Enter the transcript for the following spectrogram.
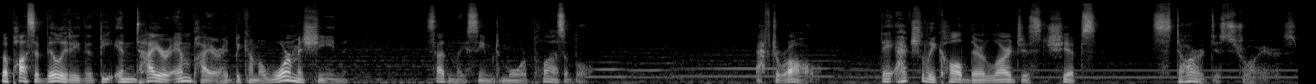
The possibility that the entire Empire had become a war machine suddenly seemed more plausible. After all, they actually called their largest ships Star Destroyers.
